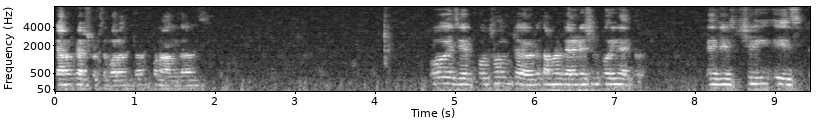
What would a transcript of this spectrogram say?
কেন ক্র্যাশ করছে বলেন তো? কোন আন্দাজ? ওই যে প্রথমটা ওটা তো আমরা ভ্যালিডেশন করি নাই তো। এই যে সেই is-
